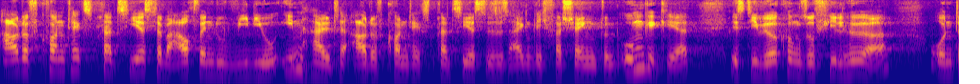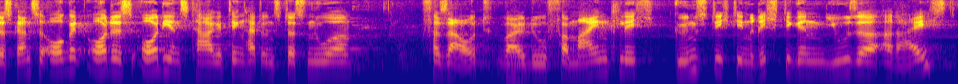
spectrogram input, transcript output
out of context platzierst, aber auch wenn du Videoinhalte out of context platzierst, ist es eigentlich verschenkt. Und umgekehrt ist die Wirkung so viel höher. Und das ganze Audience Targeting hat uns das nur versaut, weil du vermeintlich günstig den richtigen User erreichst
